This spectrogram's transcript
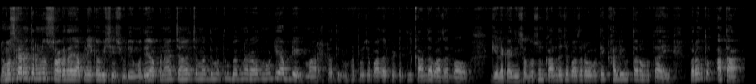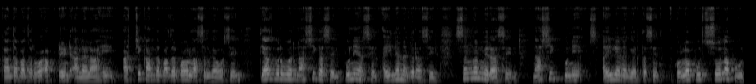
नमस्कार मित्रांनो स्वागत आहे आपल्या एका विशेष व्हिडिओमध्ये. आपण आज चॅनलच्या माध्यमातून बघणार आहोत मोठी अपडेट. महाराष्ट्रातील महत्त्वाच्या बाजारपेठेतील कांदा बाजारभाव. गेल्या काही दिवसापासून कांद्याच्या बाजारभावामध्ये खाली उतार होत आहे. परंतु आता कांदा बाजारभाव अपट्रेंड आलेला आहे. आजचे कांदा बाजारभाव लासलगाव असेल त्याचबरोबर नाशिक असेल पुणे असेल अहिल्यानगर असेल संगमनेर असेल नाशिक पुणे अहिल्यानगर तसेच कोल्हापूर सोलापूर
